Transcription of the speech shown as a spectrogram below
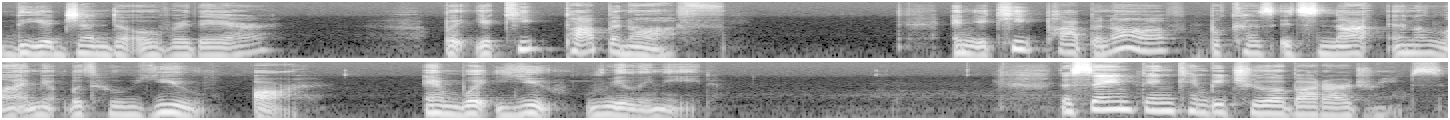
the agenda over there but you keep popping off. And you keep popping off because it's not in alignment with who you are and what you really need. The same thing can be true about our dreams.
